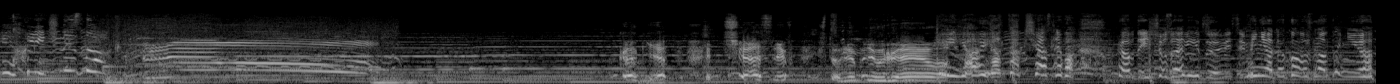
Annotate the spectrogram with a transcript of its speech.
Их личный знак! Как я счастлив, что люблю Рео. Я, так счастлива. Правда, еще завидую, ведь у меня такого знака нет.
